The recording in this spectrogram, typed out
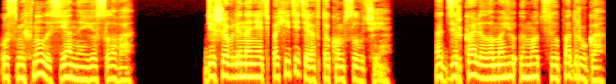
Усмехнулась я на ее слова. Дешевле нанять похитителя в таком случае. Отзеркалила мою эмоцию подруга.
